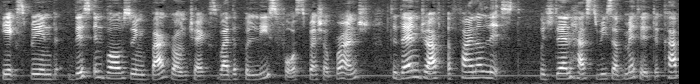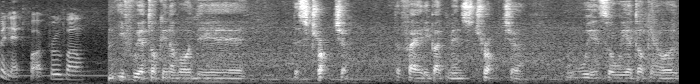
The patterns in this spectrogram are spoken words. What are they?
He explained this involves doing background checks by the police force special branch to then draft a final list which then has to be submitted to cabinet for approval. If we are talking about the the structure, the fire department structure, we, so we are talking about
